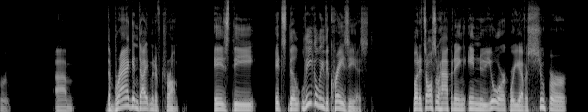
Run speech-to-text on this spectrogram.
Group. Um, the Bragg indictment of Trump is the it's the legally the craziest, but it's also happening in New York where you have a super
